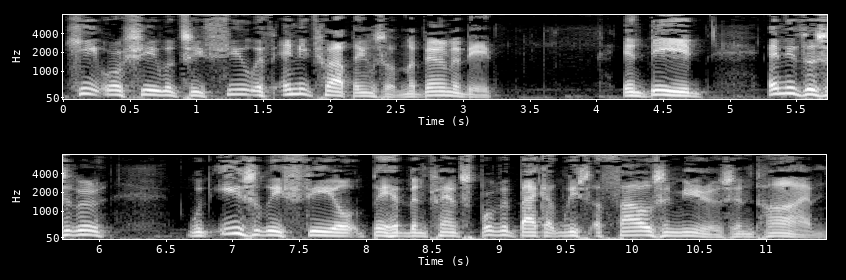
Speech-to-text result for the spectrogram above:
he or she would see few, if any, trappings of modernity. Indeed, any visitor would easily feel they had been transported back at least a thousand years in time.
